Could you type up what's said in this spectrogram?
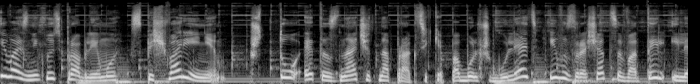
и возникнуть проблемы с пищеварением. Что это значит на практике? Побольше гулять и возвращаться в отель или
